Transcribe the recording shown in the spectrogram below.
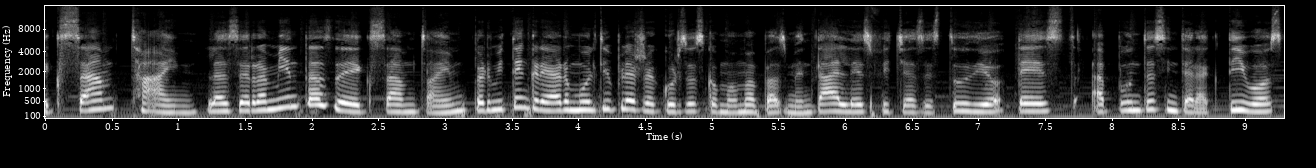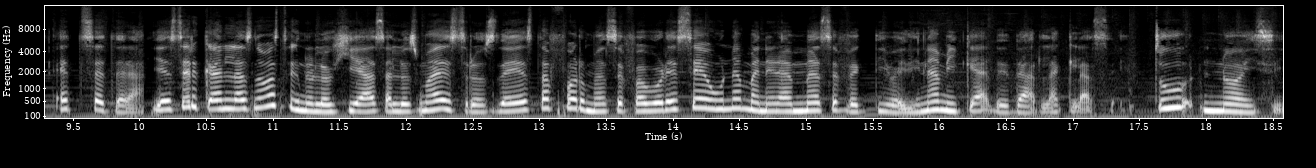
Exam Time. Las herramientas de Exam Time permiten crear múltiples recursos como mapas mentales, fichas de estudio, test, apuntes interactivos, etc. y acercan las nuevas tecnologías a los maestros. De esta forma se favorece una manera más efectiva y dinámica de dar la clase. Too Noisy.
